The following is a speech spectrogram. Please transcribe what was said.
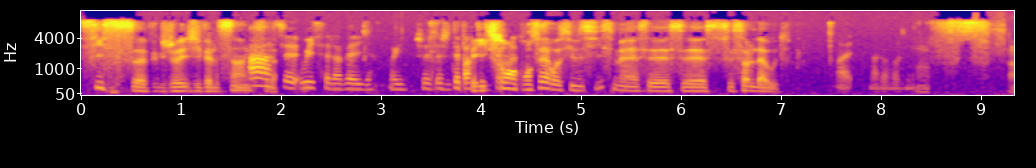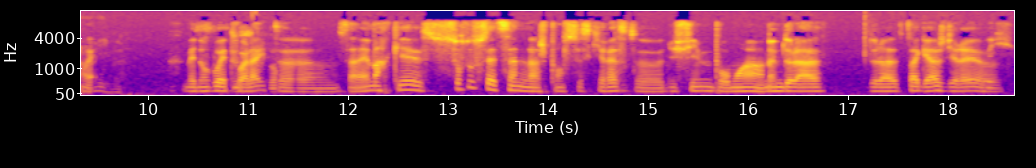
6, vu que j'y vais le 5. Ah, c'est oui, c'est la veille. Oui, j'étais parti. ils sont en concert aussi le 6, mais c'est sold out. Ouais, malheureusement. Ça arrive. Mais donc ouais, Twilight, euh, ça avait marqué, surtout sur cette scène-là, je pense. C'est ce qui reste euh, du film pour moi, même de la de la saga, je dirais. Euh, oui.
